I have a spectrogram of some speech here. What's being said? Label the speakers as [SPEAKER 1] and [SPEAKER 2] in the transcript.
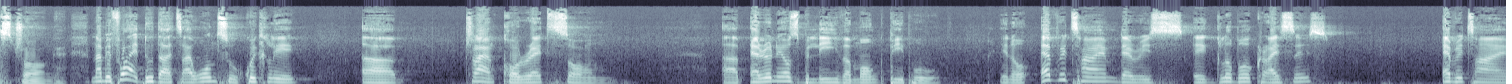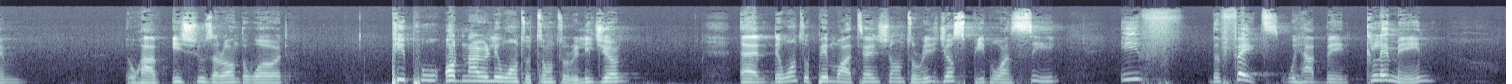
[SPEAKER 1] strong. Now, before I do that, I want to quickly uh, try and correct some uh, erroneous belief among people. You know, every time there is a global crisis, every time you have issues around the world, people ordinarily want to turn to religion and they want to pay more attention to religious people and see if the faith we have been claiming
